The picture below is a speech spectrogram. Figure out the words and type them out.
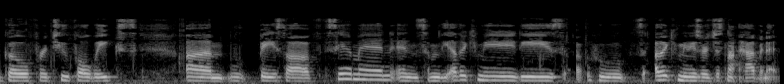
go for two full weeks um, based off salmon and some of the other communities who other communities are just not having it.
